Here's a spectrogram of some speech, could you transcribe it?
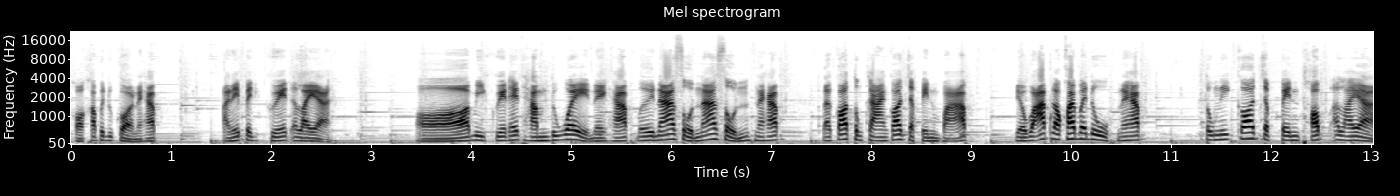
ขอเข้าไปดูก่อนนะครับ อันนี้เป็นเควสอะไรอะ อ๋อ มีเควสให้ทำด้วยนะครับเออน่าสนน่าสนนะครับ แล้วก็ตรงกลางก็จะเป็นวาร์ป เดี๋ยววาร์ปเราค่อยไปดูนะครับ ตรงนี้ก็จะเป็นท็อปอะไรอะ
